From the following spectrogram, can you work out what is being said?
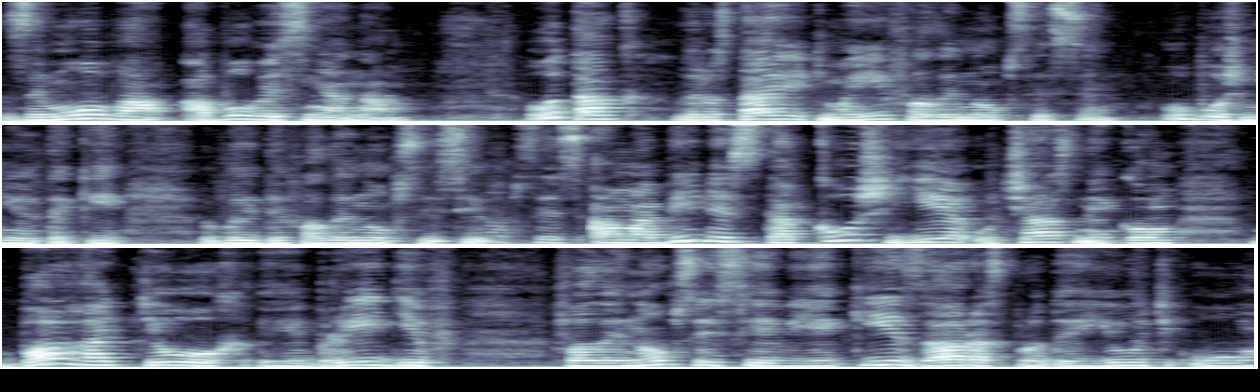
зимова або весняна. Отак зростають мої фаленопсиси. Обожнюю такі види фаленопсисів. Фаленопсис амабіліс також є учасником багатьох гібридів фаленопсисів, які зараз продають у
